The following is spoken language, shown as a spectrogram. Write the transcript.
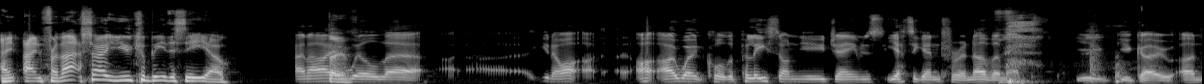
And, and for that, sir, you could be the CEO. and I Boom. will, uh, uh, you know, I, I, I won't call the police on you, James, yet again for another month. you you go un-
